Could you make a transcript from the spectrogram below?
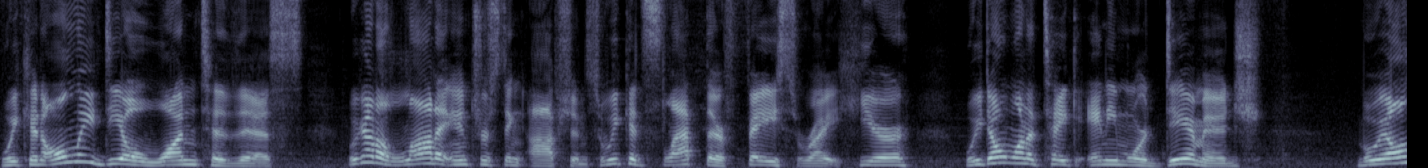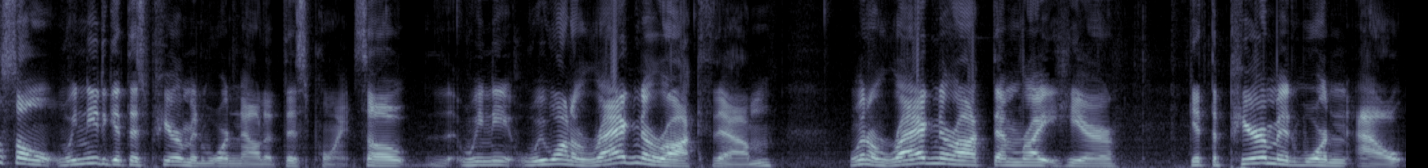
We can only deal one to this. We got a lot of interesting options. So we could slap their face right here. We don't want to take any more damage. But we also, we need to get this Pyramid Warden out at this point. So we need, we want to Ragnarok them. We're going to Ragnarok them right here. Get the Pyramid Warden out.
